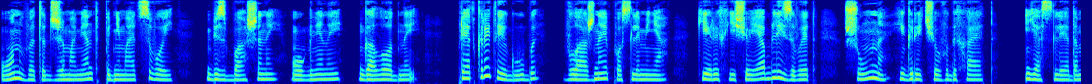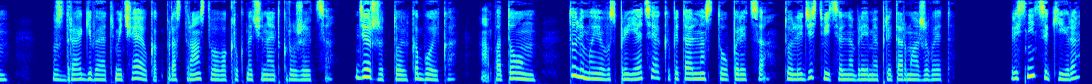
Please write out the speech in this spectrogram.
Он в этот же момент поднимает свой. Безбашенный, огненный, голодный. Приоткрытые губы, влажные после меня. Кир их еще и облизывает, шумно и горячо выдыхает. Я следом. Вздрагивая, отмечаю, как пространство вокруг начинает кружиться. Держит только бойко. А потом... То ли мое восприятие капитально стопорится, то ли действительно время притормаживает. Ресницы Кира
